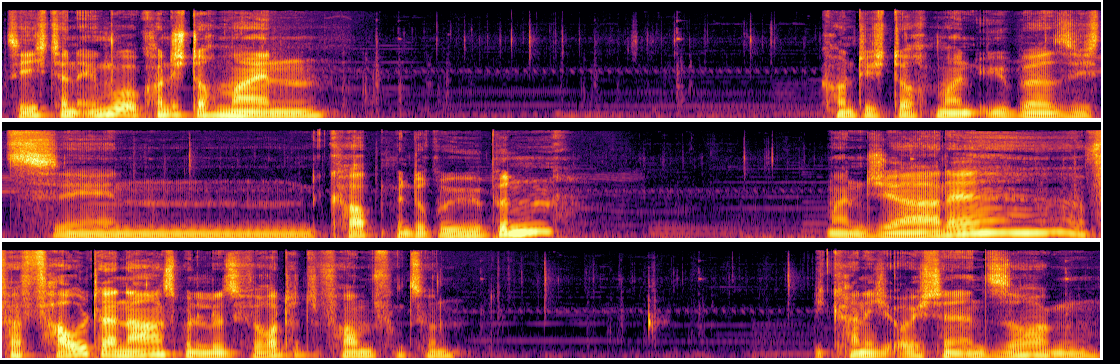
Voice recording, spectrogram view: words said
Sehe ich dann irgendwo, konnte ich doch meinen... Konnte ich doch meinen Übersicht sehen. Korb mit Rüben. Mangiare. Verfaulter Nahrungsmittel, verrottete Formfunktion. Wie kann ich euch denn entsorgen?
